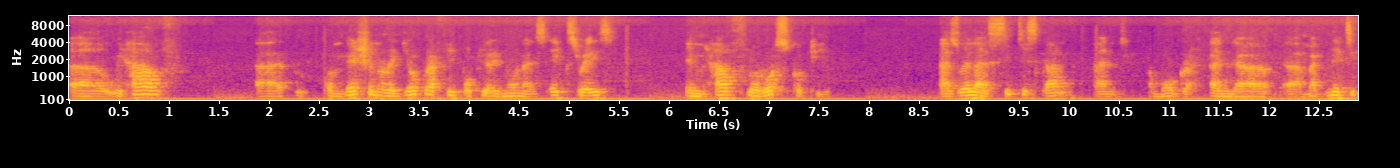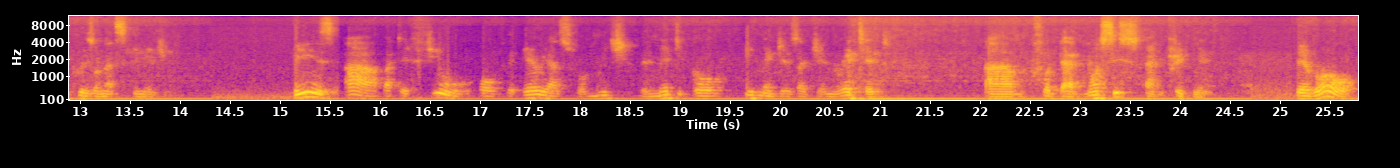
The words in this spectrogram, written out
uh, we have uh, conventional radiography, popularly known as X-rays, and have fluoroscopy, as well as CT scan and mammograph and uh, uh, magnetic resonance imaging. These are but a few of the areas from which the medical images are generated um, for diagnosis and treatment. The role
